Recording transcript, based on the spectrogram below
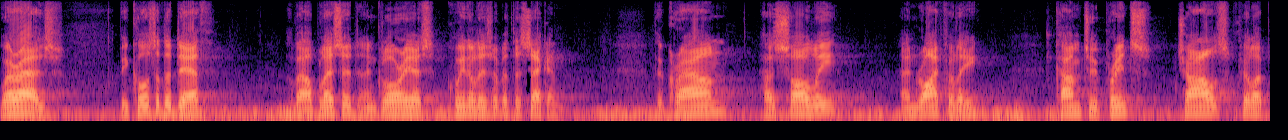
Whereas, because of the death of our blessed and glorious Queen Elizabeth II, the Crown has solely and rightfully come to Prince Charles Philip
